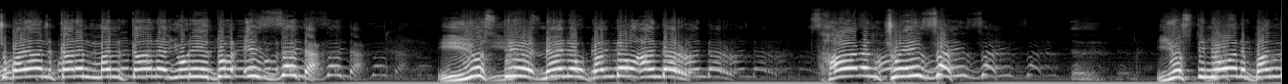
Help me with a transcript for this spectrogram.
چھ بیان کرن، من کان یرید العزت۔ یس تہ میانو بندو اندر ژھارن چھو عزت۔ یس تہ میون بند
